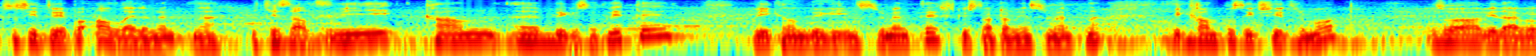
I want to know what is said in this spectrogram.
så sitter vi på alle elementene. Ikke sant? Vi kan eh, bygge satellitter, vi kan bygge instrumenter. Skulle starta med instrumentene. Vi kan på sikt skyte dem opp. Og så har vi der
